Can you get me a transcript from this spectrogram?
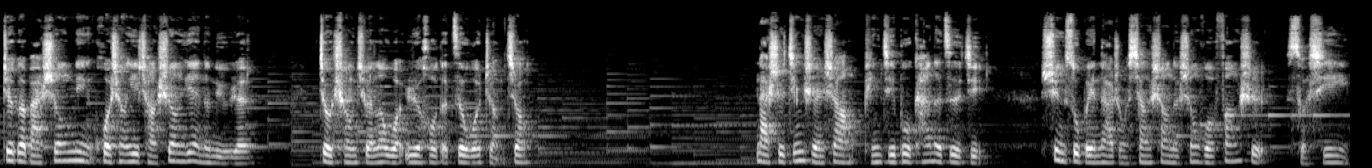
这个把生命活成一场盛宴的女人，就成全了我日后的自我拯救。那是精神上贫瘠不堪的自己，迅速被那种向上的生活方式所吸引。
